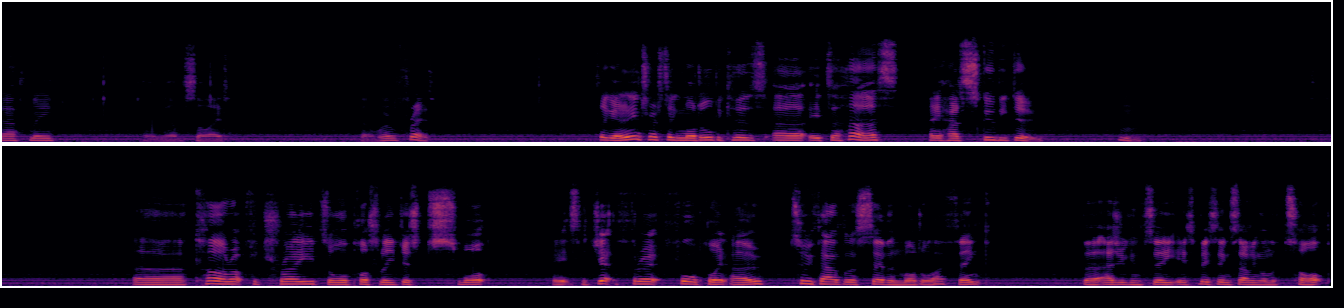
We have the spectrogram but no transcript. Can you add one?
Daphne, and the other side, Velma and Fred. So again, an interesting model because uh, it's a hearse and it has Scooby Doo. Hmm. Uh, car up for trades or possibly just swap. It's the Jet Threat 4.0, 2007 model, I think. But as you can see, it's missing something on the top.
